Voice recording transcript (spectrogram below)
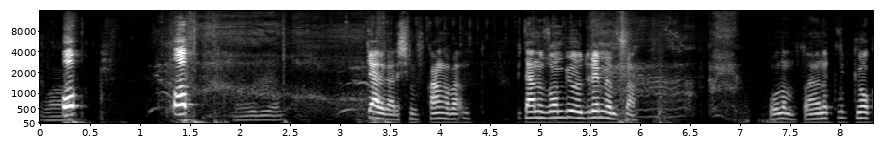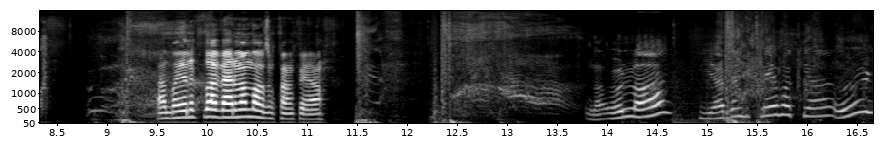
Var. Hop. Hop. Gel kardeşim. Kanka ben bir tane zombi öldüremiyorum şu an. Oğlum dayanıklık yok. Ben dayanıklığa vermem lazım kanka ya. La öl lan. Yerden bitmeye bak ya. Öl.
